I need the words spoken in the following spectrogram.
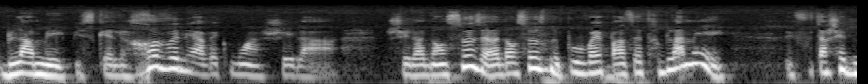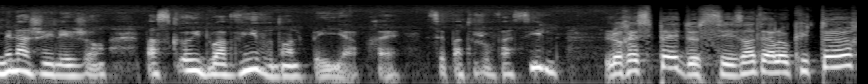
blâmé, puisqu'elle revenait avec moi chez la, chez la danseuse, et la danseuse ne pouvait pas être blâmée. Il faut tâcher de ménager les gens, parce qu'eux, ils doivent vivre dans le pays après. C'est pas toujours facile. Le respect de ses interlocuteurs,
